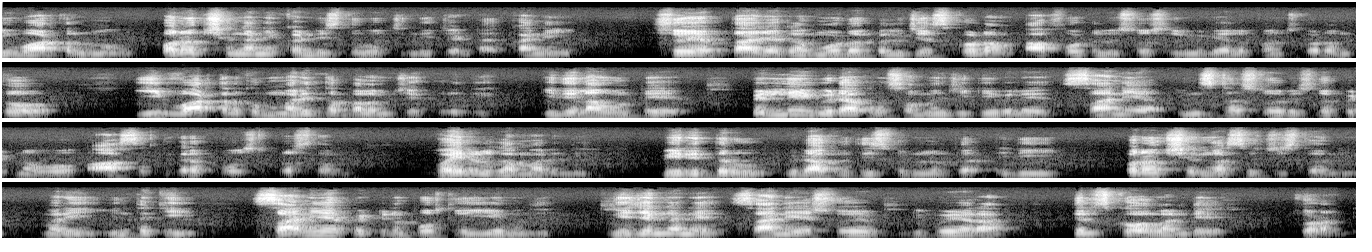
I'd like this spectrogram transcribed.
ఈ వార్తలను పరోక్షంగానే ఖండిస్తూ వచ్చింది జంట. కానీ షోయబ్ తాజాగా మూడో పెళ్ళి చేసుకోవడం ఆ ఫోటోలు సోషల్ మీడియాలో పంచుకోవడంతో ఈ వార్తలకు మరింత బలం చేకూరింది. ఇది ఇలా ఉంటే పెళ్ళి విడాకులకు సంబంధించి ఇటీవలే సానియా ఇన్స్టా స్టోరీస్లో పెట్టిన ఓ ఆసక్తికర పోస్ట్ ప్రస్తుతం వైరల్గా మారింది. వీరిద్దరూ విడాకులు తీసుకున్న ఇది పరోక్షంగా సూచిస్తోంది. మరి ఇంతకీ సానియా పెట్టిన పోస్టులో ఏముంది? నిజంగానే సానియా షోయబ్ విడిపోయారా? తెలుసుకోవాలంటే చూడండి.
